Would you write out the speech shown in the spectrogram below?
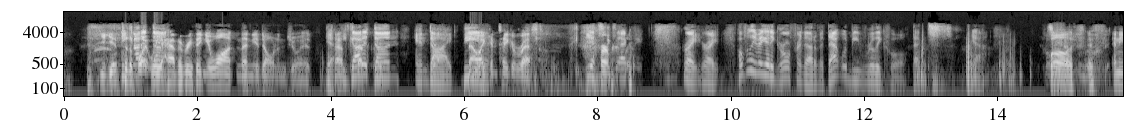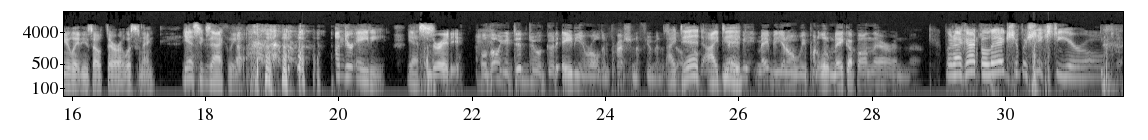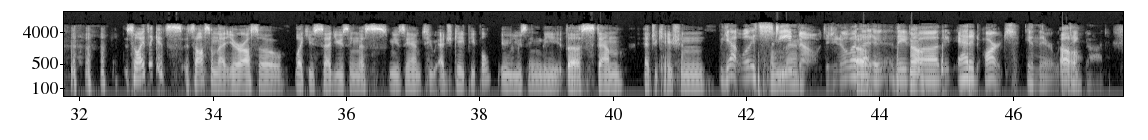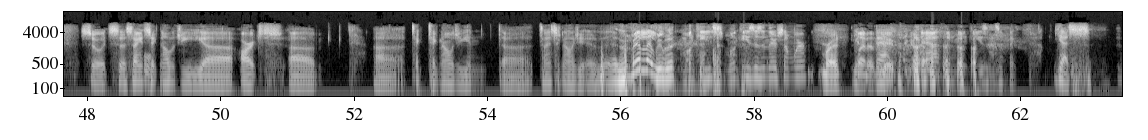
You get to the point it where you have everything you want, and then you don't enjoy it. yeah, he That's- got it great. done and died. The now I can take a rest. Yes, exactly. Right, right. Hopefully, if I get a girlfriend out of it, that would be really cool. That's yeah. well, if, if any ladies out there are listening, Yes, exactly. uh, Under eighty. Yes. under 80. Although you did do a good 80 year old impression a few minutes ago. I did. I did. Maybe, maybe you know we put a little makeup on there and. Uh, But I got the legs of a sixty-year-old. So I think it's it's awesome that you're also, like you said, using this museum to educate people. You're using the the STEM education. Yeah, well, it's Steam there. now. Did you know about Oh. that? They've No. uh, they've added art in there. Oh. Thank God. So it's uh, science, Cool. technology, uh, art, uh, uh, tech, technology, and uh, science, technology. Uh, monkeys, monkeys is in there somewhere. Right. Yeah, Planet of the Apes, you got it. math and monkeys and something. Yes,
